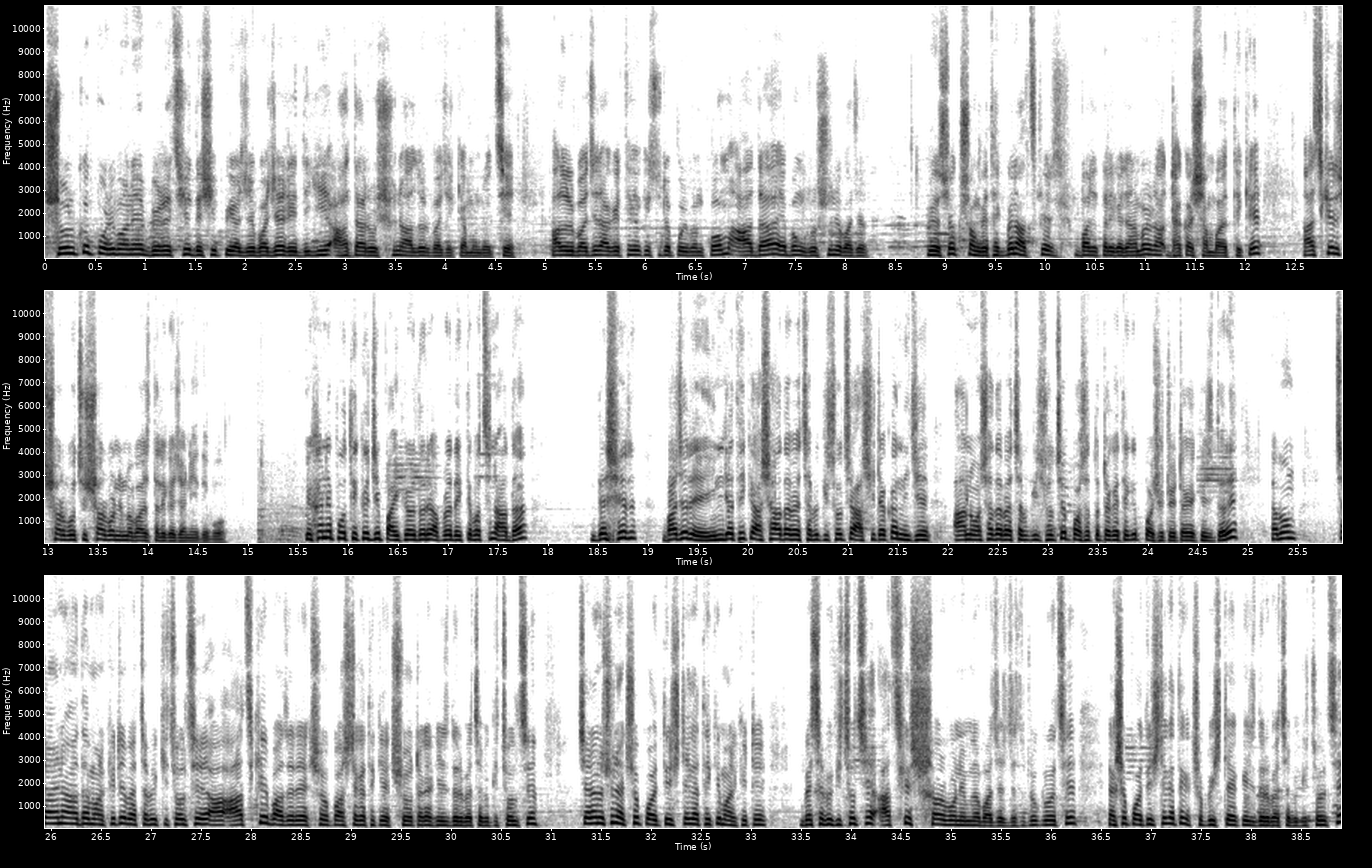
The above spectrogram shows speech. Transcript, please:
শুল্ক পরিমাণে বেড়েছে দেশি পেঁয়াজের বাজার। এদিকে আদা, রসুন, আলুর বাজার কেমন রয়েছে? আলুর বাজার আগে থেকে কিছুটা পরিমাণ কম। আদা এবং রসুনের বাজার কৃষক সঙ্গে থাকবেন। আজকের বাজার তালিকা জানাব ঢাকার সাম্বাদ থেকে। আজকের সর্বোচ্চ সর্বনিম্ন বাজার তালিকা জানিয়ে দেব। এখানে প্রতি কেজি পাইকারি দরে আপনারা দেখতে পাচ্ছেন আদা। দেশের বাজারে ইন্ডিয়া থেকে আসা আদা বেচা বিক্রি চলছে আশি টাকা, নিচে আনো আদা বেচা বিক্রি চলছে পঁচাত্তর টাকা থেকে পঁয়ষট্টি টাকা কেজি দরে। এবং চায়না আদা মার্কেটে বেচা বিক্রি চলছে আজকের বাজারে একশো পাঁচ টাকা থেকে একশো টাকা কেজি দরে বেচা বিক্রি চলছে। চায়না রসুন একশো পঁয়ত্রিশ টাকা থেকে মার্কেটে বেচা বিক্রি চলছে। আজকের সর্বনিম্ন বাজার যতটুকু রয়েছে, একশো পঁয়ত্রিশ টাকা থেকে একশো বিশ টাকা কেজি দরে বেচা বিক্রি চলছে।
